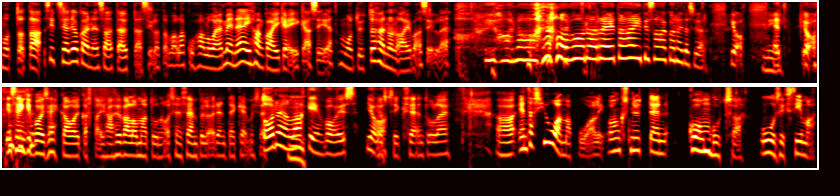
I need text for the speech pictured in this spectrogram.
mutta tota, sitten siellä jokainen saa täyttää sillä tavalla, kun haluaa ja menee ihan kaiken ikäisiin. Et mun tyttöhän on aivan silleen, oh, ihanaa, täällä on hodareita, äiti, saako näitä syödä? Joo. Niin. Et, joo. Ja senkin voisi ehkä oikeastaan ihan hyvä lomatunnoa sen sämpylöiden tekemiseen. Todellakin mm. voisi, joo. Jos sikseen tulee. Uh, entäs juomapuoli? Onko nytten kombutsa uusi sima?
